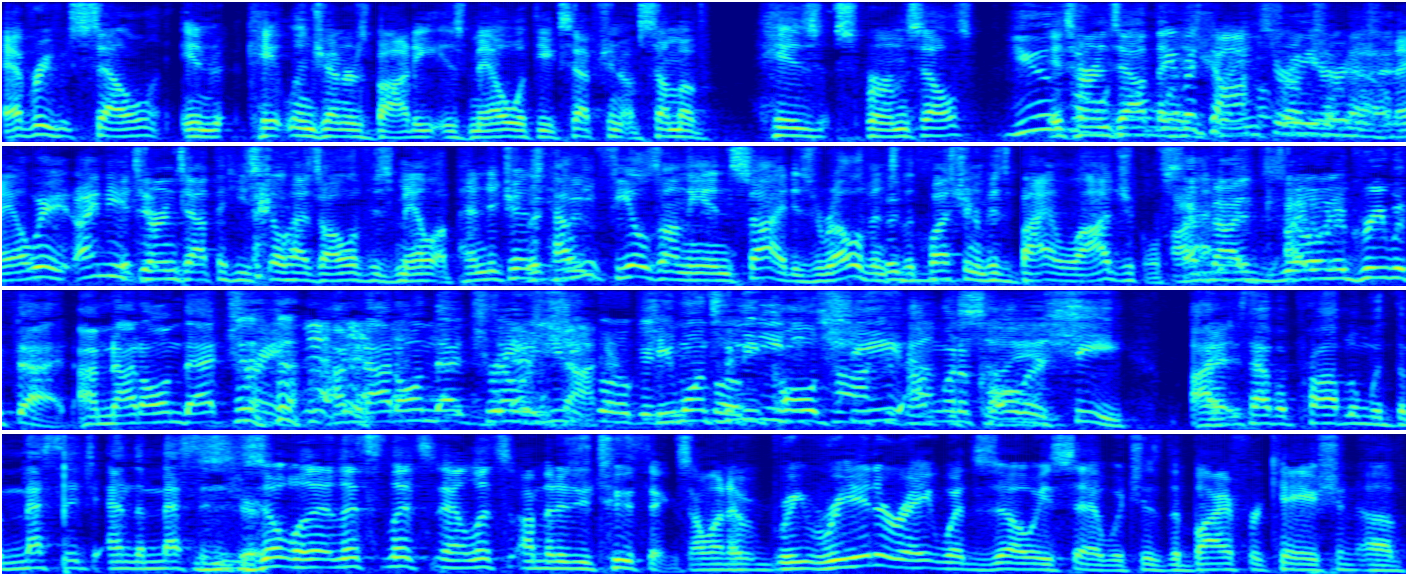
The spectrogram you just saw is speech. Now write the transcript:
every cell in Caitlyn Jenner's body is male, with the exception of some of his sperm cells. You it turns out that what his brain doctor structure is. is male. Wait, I need It to- turns out that he still has all of his male appendages. How he feels on the inside is irrelevant to the question of his biological sex. I'm not. I don't agree with that. I'm not on that train. I'm not on that train. Zoe, you've spoken- she wants to be called she. I'm going to call her she. I just have a problem with the message and the messenger. So well, let's let's now let's. I'm going to do two things. I want to re reiterate what Zoe said, which is the bifurcation of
